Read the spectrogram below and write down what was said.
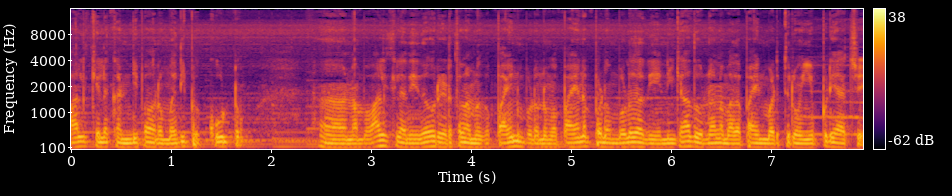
வாழ்க்கையில் கண்டிப்பாக ஒரு மதிப்பை கூட்டும். நம்ம வாழ்க்கையில் அது ஏதோ ஒரு இடத்துல நம்மளுக்கு பயன்படும். நம்ம பயணப்படும் பொழுது அது என்றைக்காவது ஒரு நாள் நம்ம அதை பயன்படுத்திடுவோம். எப்படியாச்சு.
